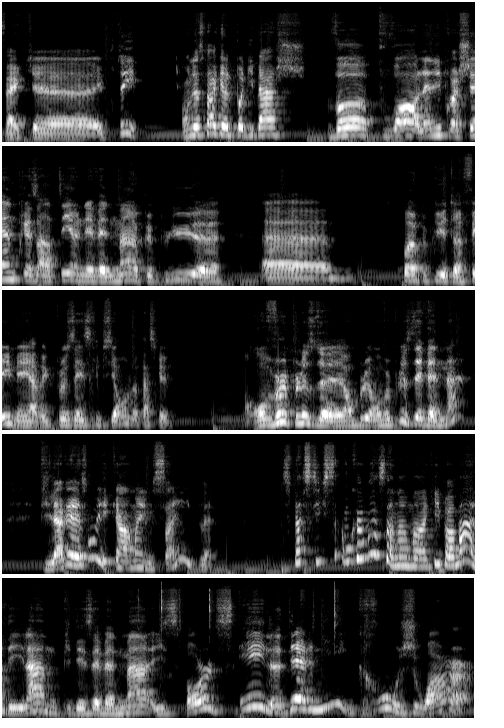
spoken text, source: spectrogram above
Fait que, euh, écoutez, on espère que le Polybash va pouvoir l'année prochaine présenter un événement un peu plus. Euh, pas un peu plus étoffé, mais avec plus d'inscriptions, parce que on veut plus de, on veut, on veut plus d'événements. Puis la raison est quand même simple. C'est parce qu'on commence à en manquer pas mal des LAN puis des événements e-sports. Et le dernier gros joueur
